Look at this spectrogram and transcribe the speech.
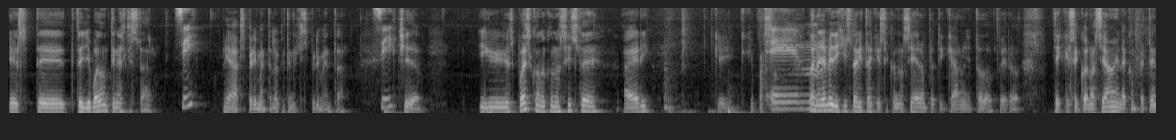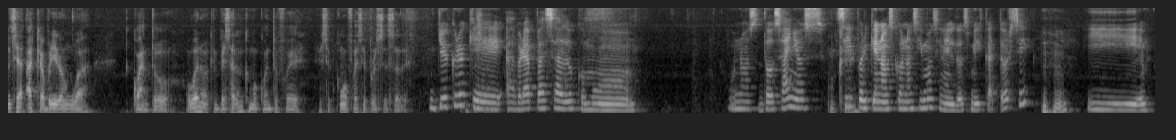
este, te llevó a donde tenías que estar. Sí. Ya, experimenta lo que tienes que experimentar. Sí. Chido. Y después, cuando conociste a Eri, ¿qué, qué pasó? Em, bueno, ya me dijiste ahorita que se conocieron, platicaron y todo, pero de que se conocieron en la competencia a que abrieron WA, ¿cuánto? Bueno, que empezaron, como cuánto fue ese, cómo fue ese proceso de... Yo creo que habrá pasado como unos dos años, sí, porque nos conocimos en el 2014 y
